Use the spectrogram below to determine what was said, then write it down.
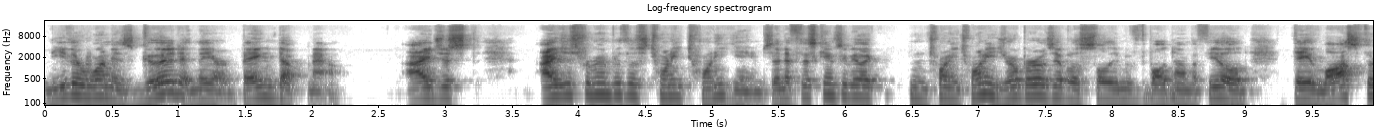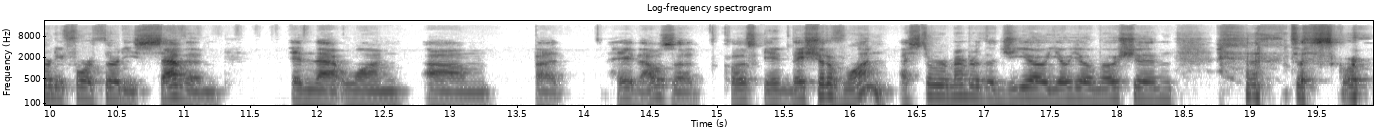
neither one is good and they are banged up now. I just I just remember those 2020 games. And if this game's gonna be like in 2020, Joe Burrow was able to slowly move the ball down the field. They lost 34-37 in that one. Um, but hey, that was a close game. They should have won. I still remember the Geo yo-yo motion to score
